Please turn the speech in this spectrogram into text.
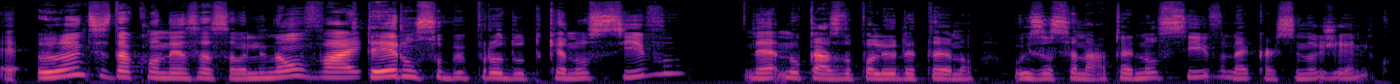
é, antes da condensação, ele não vai ter um subproduto que é nocivo, né? No caso do poliuretano, o isocianato é nocivo, né? Carcinogênico.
